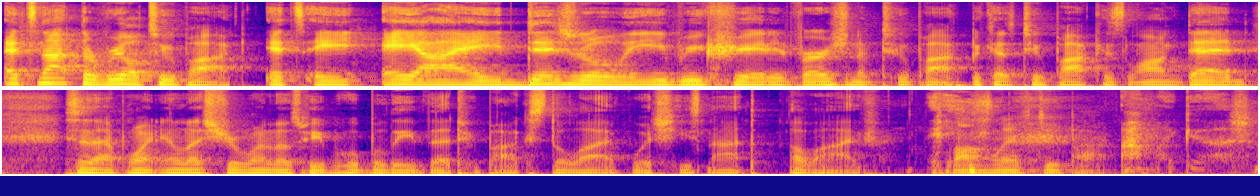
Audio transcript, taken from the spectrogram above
it's not the real Tupac. It's a AI digitally recreated version of Tupac because Tupac is long dead since that point. Unless you're one of those people who believe that Tupac's still alive, which he's not alive. Long live Tupac. oh gosh!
